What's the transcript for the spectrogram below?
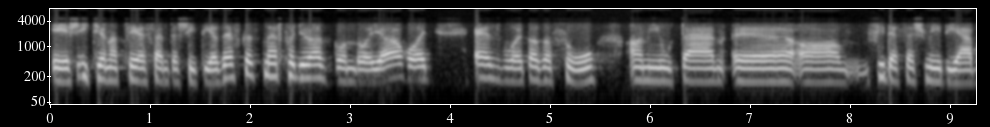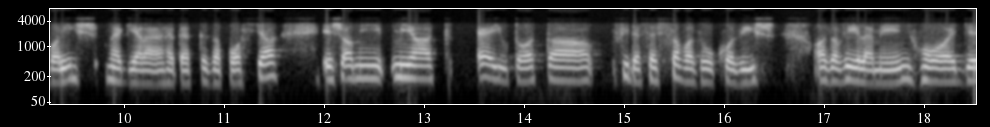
És itt jön a cél szentesíti az eszközt, mert hogy ő azt gondolja, hogy ez volt az a szó, ami után a fideszes médiában is megjelenhetett ez a posztja, és ami miatt eljutott a fideszes szavazókhoz is az a vélemény, hogy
